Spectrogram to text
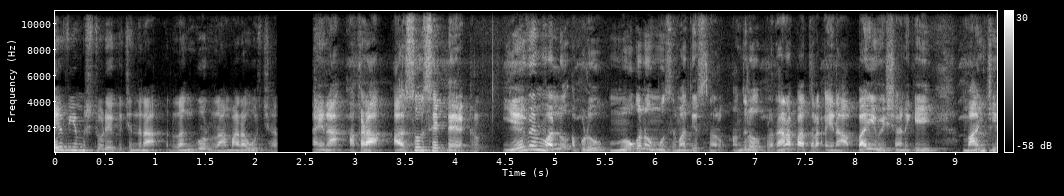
ఏవిఎం స్టూడియోకి చెందిన రంగు రామారావు వచ్చారు. ఆయన అక్కడ అసోసియేట్ డైరెక్టర్ ఏవేం వాళ్ళు అప్పుడు మూగనోము సినిమా తీస్తున్నారు. అందులో ప్రధాన పాత్ర అయిన అబ్బాయి విషయానికి మంచి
